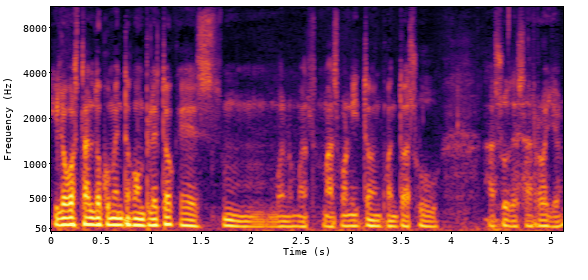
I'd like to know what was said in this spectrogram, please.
y luego está el documento completo que es mm, bueno más, más bonito en cuanto a su a su desarrollo.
